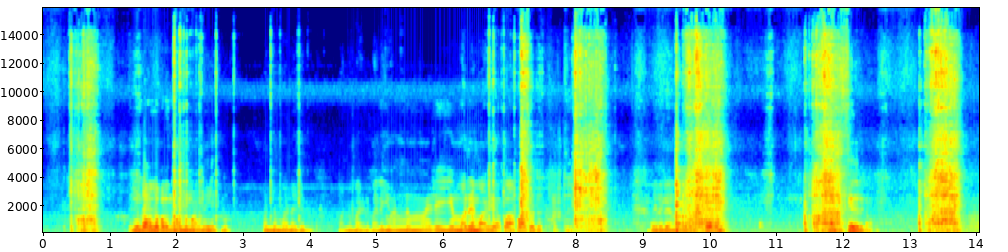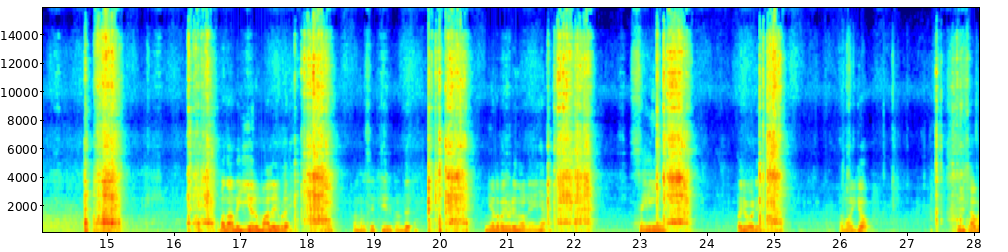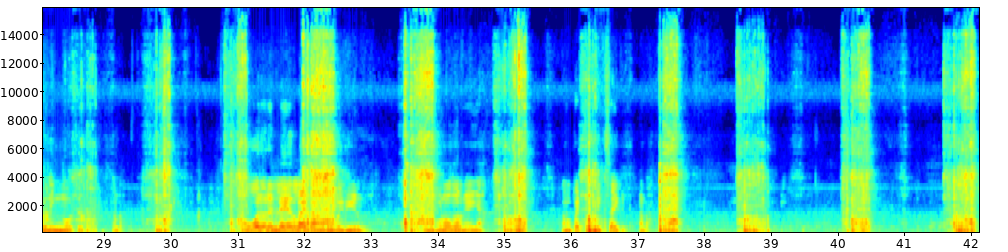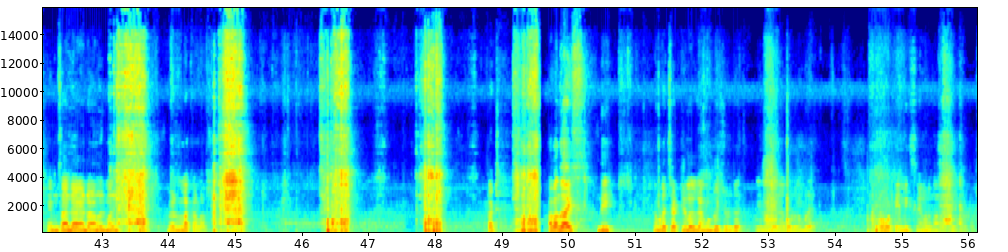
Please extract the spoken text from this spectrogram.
അതുകൊണ്ടാണല്ലോ പറയുന്നത് മണ്ണും മണയും മണ്ണും മണലും മണ്ണും മഴ മലയും. മണ്ണും മഴയും മണ്ണും മഴയും. അപ്പോൾ ആ പാട്ടോട്ട് അടുത്ത് അപ്പോൾ ഇതിൽ നല്ല വൃത്തിയായിട്ടൊന്ന് മിക്സ് ചെയ്തെടുക്കണം. അപ്പം നമ്മുടെ ഈ ഒരു മല ഇവിടെ നമ്മൾ സെറ്റ് ചെയ്തിട്ടുണ്ട്. ഇനിയുള്ള പരിപാടി എന്ന് പറഞ്ഞു കഴിഞ്ഞാൽ സെയിം പരിപാടിയാണ്. നോക്കിക്കോ. തിരിച്ചവിടെ നിന്ന് ഇങ്ങോട്ട്. കണ്ടോ? ഓരോരോ ലെയറിലായിട്ടാണ് ഇതിൽ പോയി വീഴുന്നത്. അതിന്റെ ഗുണമെന്ന് പറഞ്ഞു കഴിഞ്ഞാൽ നമുക്ക് പെട്ടെന്ന് മിക്സായി കിട്ടും. കണ്ടോ? എംസാൻഡ് ആയതുകൊണ്ടാണ് ഒരുമാതിരി വെള്ള കളർ. കട്ട്. അപ്പം ഗായ്സ് ദേ നമ്മുടെ ചട്ടികളെല്ലാം കൊണ്ടുവച്ചിട്ടുണ്ട് ഇനി നമ്മൾ നമ്മുടെ പ്രോട്ടീൻ മിക്സിനെ കൂടെ നടക്കുക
